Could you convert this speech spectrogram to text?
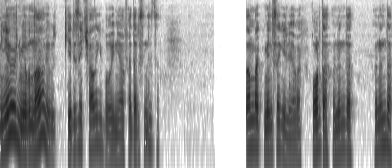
niye ölmüyor? Bu ne yapıyor? Bu geri zekalı gibi oynuyor affedersiniz de. Lan bak Melisa geliyor bak. Orada önünde. Önünde.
